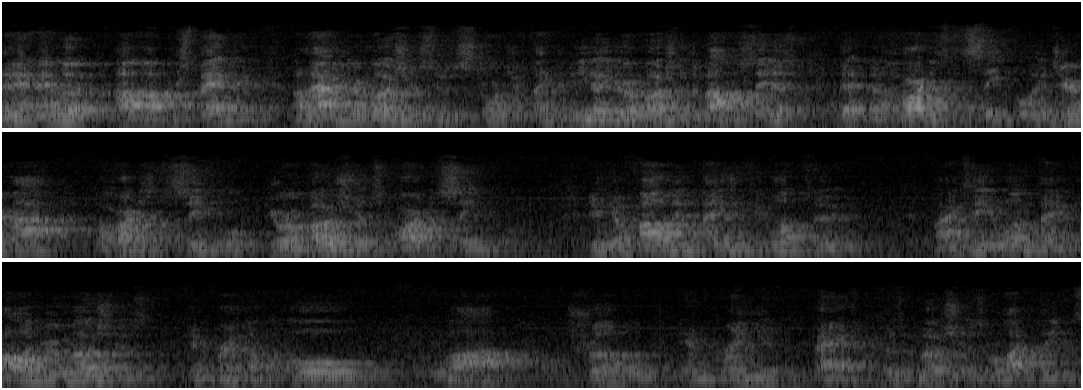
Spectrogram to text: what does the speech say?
And, and look, uh, perspective. Allowing your emotions to distort your thinking. Do you know your emotions? The Bible says that the heart is deceitful in Jeremiah. The heart is deceitful. Your emotions are deceitful. You can follow them things if you want to. I can tell you one thing. Following your emotions can bring a whole lot trouble and bring it back because emotions are like this.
